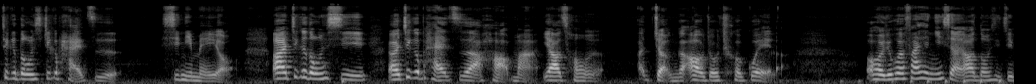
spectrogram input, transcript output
这个东西这个牌子悉尼没有啊，这个东西啊这个牌子好嘛，要从整个澳洲撤柜了。我就会发现你想要的东西就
